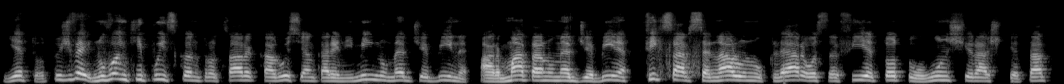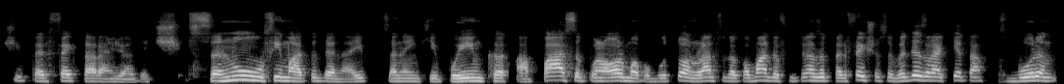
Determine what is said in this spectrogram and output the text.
e totuși vechi. Nu vă închipuiți că într-o țară ca Rusia, în care nimic nu merge bine, armata nu merge bine, fix arsenalul nuclear o să fie totul uns și rașchetat și perfect aranjat. Deci să nu fim atât de naivi, să ne închipuim că apasă până la urmă pe buton, lanțul de comandă funcționează perfect și o să vedeți racheta zburând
